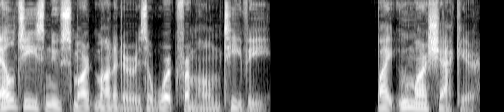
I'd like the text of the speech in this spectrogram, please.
LG's new smart monitor is a work from home TV. By Umar Shakir.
